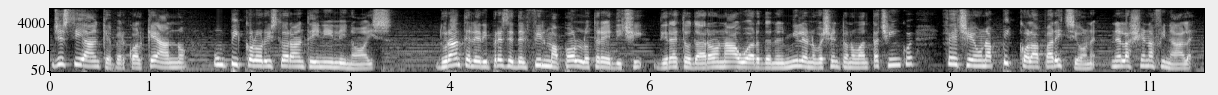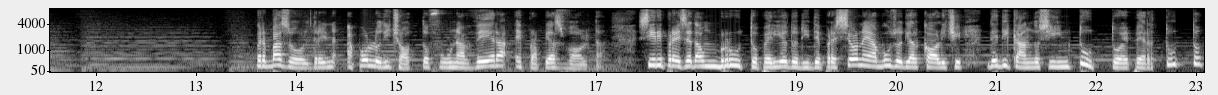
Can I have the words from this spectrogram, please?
Gestì anche per qualche anno un piccolo ristorante in Illinois. Durante le riprese del film Apollo 13, diretto da Ron Howard nel 1995, fece una piccola apparizione nella scena finale. Per Buzz Aldrin, Apollo 18 fu una vera e propria svolta. Si riprese da un brutto periodo di depressione e abuso di alcolici, dedicandosi in tutto e per tutto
